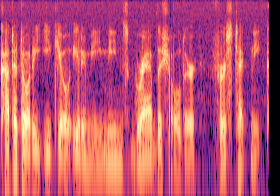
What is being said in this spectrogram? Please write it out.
Katadori Ikkyo Irimi means grab the shoulder, first technique.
